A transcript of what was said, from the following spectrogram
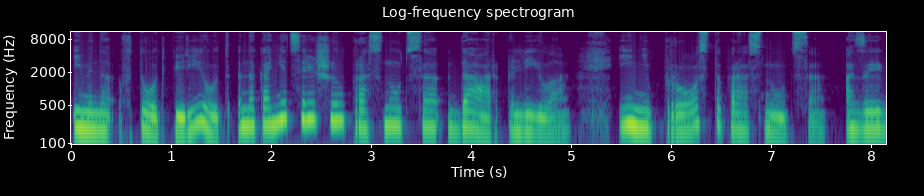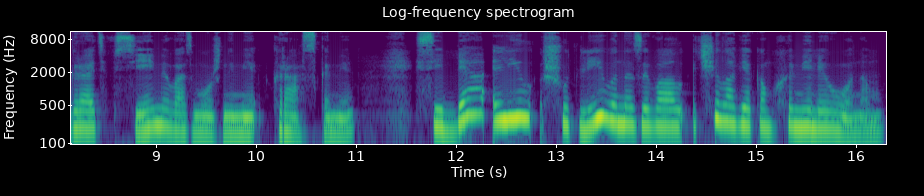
Именно в тот период, наконец, решил проснуться дар Лила. И не просто проснуться, а заиграть всеми возможными красками. Себя Лил шутливо называл человеком-хамелеоном.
